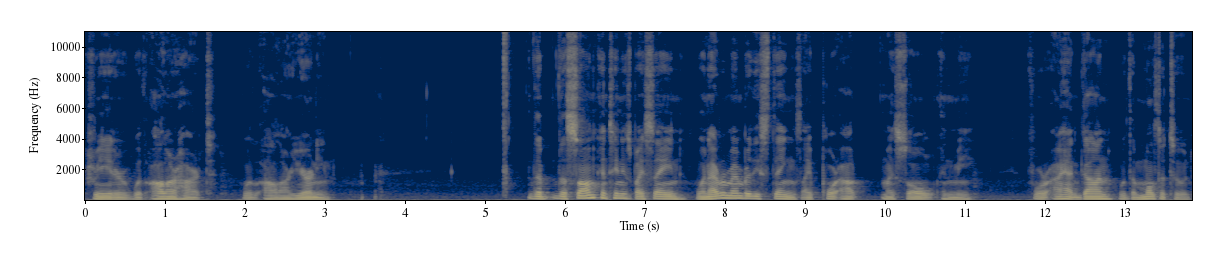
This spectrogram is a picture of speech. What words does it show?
creator with all our heart with all our yearning the the psalm continues by saying when i remember these things i pour out my soul in me. For I had gone with the multitude.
